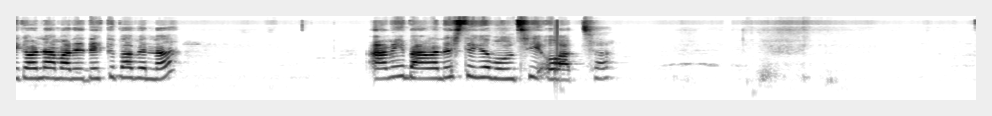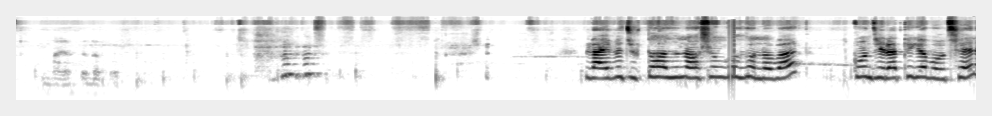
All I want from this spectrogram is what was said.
এই কারণে আমাদের দেখতে পাবেন না। আমি বাংলাদেশ থেকে বলছি, ও আচ্ছা। লাইভে যুক্ত হওয়ার জন্য অসংখ্য ধন্যবাদ। কোন জেলা থেকে বলছেন?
